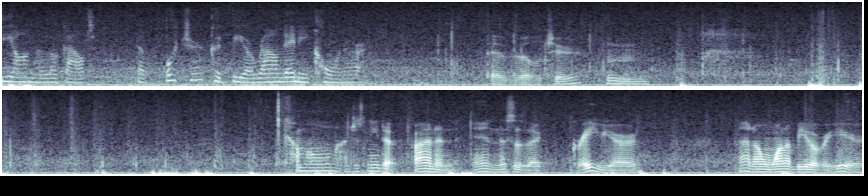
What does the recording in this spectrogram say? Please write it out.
Be on the lookout. The butcher could be around any corner. The vulture. Hmm. Come on, I just need to find an inn. This is a graveyard. I don't want to be over here.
